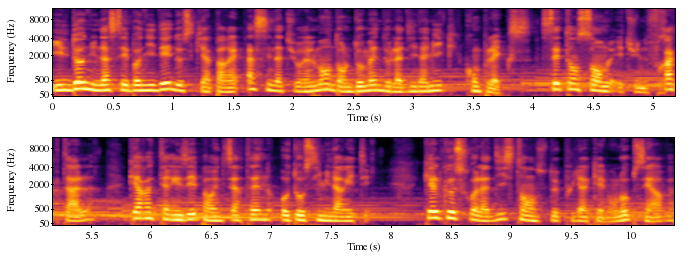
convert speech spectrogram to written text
Il donne une assez bonne idée de ce qui apparaît assez naturellement dans le domaine de la dynamique complexe. Cet ensemble est une fractale, caractérisée par une certaine autosimilarité. Quelle que soit la distance depuis laquelle on l'observe,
